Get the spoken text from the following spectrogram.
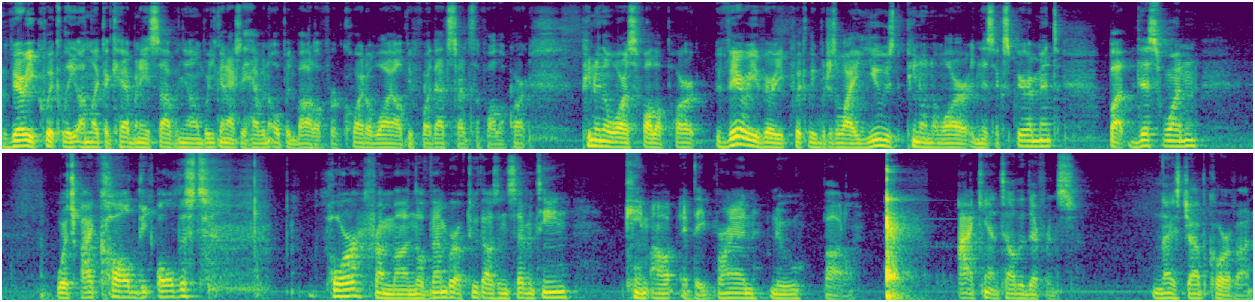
very quickly, unlike a Cabernet Sauvignon, where you can actually have an open bottle for quite a while before that starts to fall apart. Pinot Noirs fall apart very, very quickly, which is why I used Pinot Noir in this experiment. But this one, which I called the oldest pour from uh, November of 2017, came out of a brand new bottle. Can't tell the difference. Nice job, Coravin.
